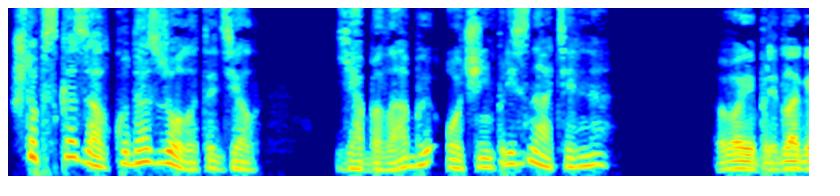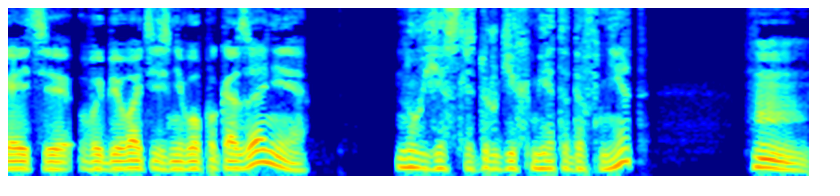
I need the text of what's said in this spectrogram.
чтоб сказал, куда золото дел. Я была бы очень признательна. Вы предлагаете выбивать из него показания? Ну, если других методов нет. Хм,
